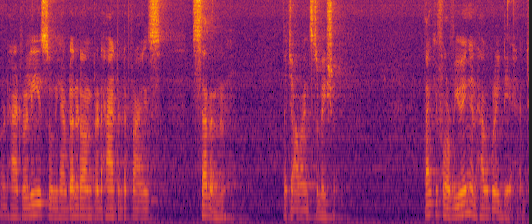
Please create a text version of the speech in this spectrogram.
Red Hat release so we have done it on Red Hat Enterprise 7 the Java installation. Thank you for viewing and have a great day ahead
